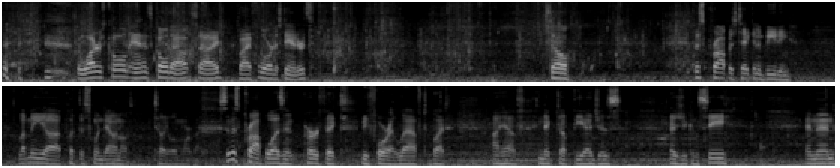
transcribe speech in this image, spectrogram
the water's cold and it's cold outside by Florida standards. So this prop is taking a beating. Let me uh, put this one down. I'll tell you a little more about it. So this prop wasn't perfect before I left, but I have nicked up the edges, as you can see. And then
